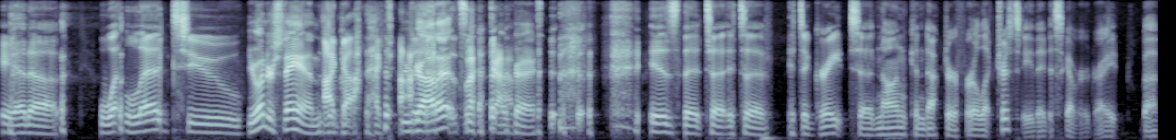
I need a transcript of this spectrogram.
And uh, what led to You understand? I got, I got you got it. I got okay. is that uh, it's a it's a great uh, non-conductor for electricity. They discovered right uh,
